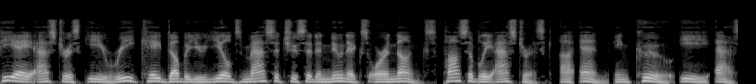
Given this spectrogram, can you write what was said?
PA asterisk E re KW yields Massachusetts Anunix or Anunx possibly asterisk, a n in ku e s,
